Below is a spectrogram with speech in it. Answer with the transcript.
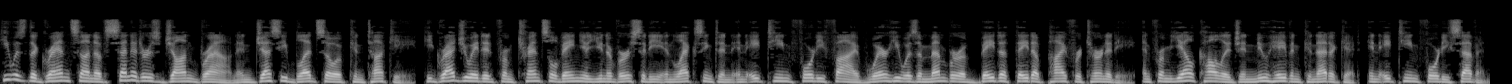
He was the grandson of Senators John Brown and Jesse Bledsoe of Kentucky. He graduated from Transylvania University in Lexington in 1845 where he was a member of Beta Theta Pi fraternity, and from Yale College in New Haven, Connecticut, in 1847.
